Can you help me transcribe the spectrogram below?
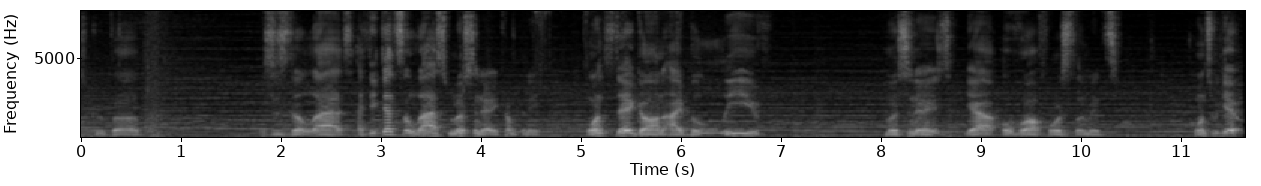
scoop up. This is the last, I think that's the last mercenary company. Once they're gone, I believe mercenaries, yeah, overall force limits once we get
